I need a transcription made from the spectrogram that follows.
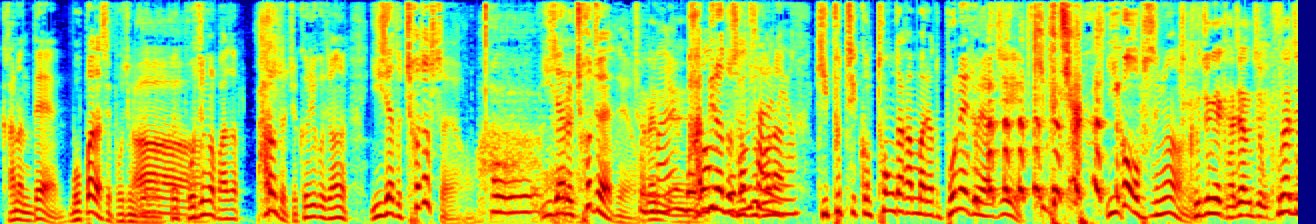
가는데 못 받았어요 보증금. 아. 그 보증금 받아 바로 줬죠. 그리고 저는 이자도 쳐줬어요. 오, 이자를 쳐줘야 돼요. 정말 밥이라도 사주거나. 기프티콘 통닭 한 마리라도 보내줘야지. 이거 없으면 그 중에 가장 좀 쿨하지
